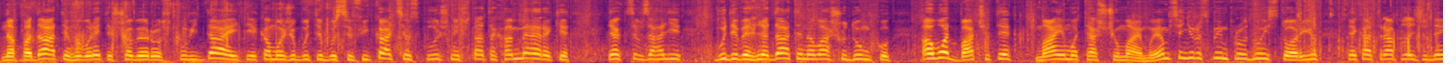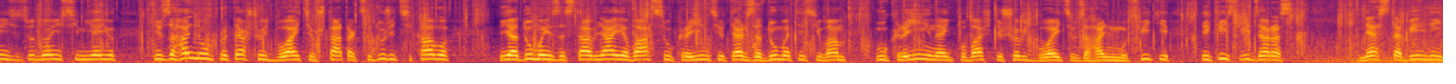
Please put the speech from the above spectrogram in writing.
нападати, говорити, що ви розповідаєте, яка може бути бусифікація в Сполучених Штатах Америки, як це взагалі буде виглядати на вашу думку. А от бачите, маємо те, що маємо. Я вам сьогодні розповім про одну історію, яка трапилась з однією з одною сім'єю. І в загальному про те, що відбувається в Штатах, це дуже цікаво. Я думаю, заставляє вас, українців, теж задуматись і вам в Україні навіть побачити, що відбувається в загальному світі, який світ зараз нестабільний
